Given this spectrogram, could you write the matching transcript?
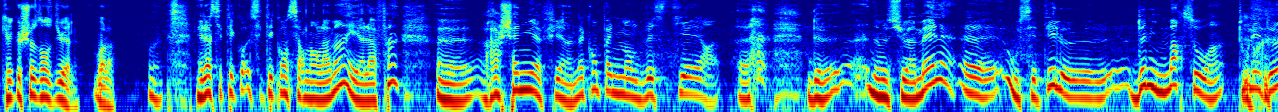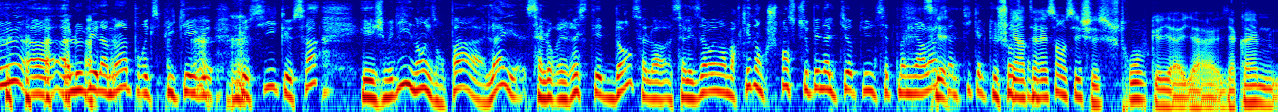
quelque chose dans ce duel. Voilà. Mais là, c'était co- c'était concernant la main. Et à la fin, euh, Rachani a fait un accompagnement de vestiaire euh, de, de Monsieur Hamel, euh, où c'était le demi-marceau, hein, tous les deux, à, à lever la main pour expliquer que, que si, que ça. Et je me dis, non, ils n'ont pas. Là, ça leur est resté dedans, ça, leur- ça les a vraiment marqués. Donc je pense que ce pénalty obtenu de cette manière-là, Ce c'est un petit quelque Ce chose. qui est intéressant aussi, je, je trouve qu'il y a, il y a- il y a quand même.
